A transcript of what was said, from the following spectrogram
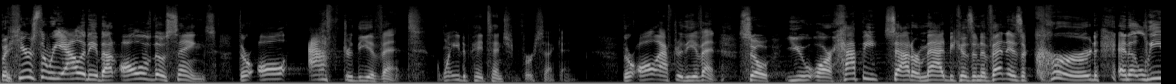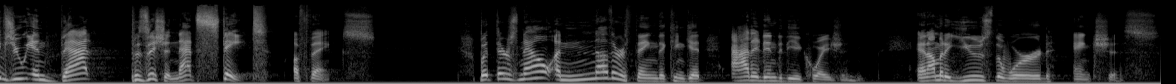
But here's the reality about all of those things they're all after the event. I want you to pay attention for a second. They're all after the event. So you are happy, sad, or mad because an event has occurred and it leaves you in that position, that state of things. But there's now another thing that can get added into the equation. And I'm going to use the word anxious.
